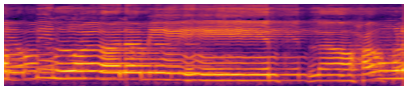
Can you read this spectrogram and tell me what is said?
رب العالمين. لا حول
